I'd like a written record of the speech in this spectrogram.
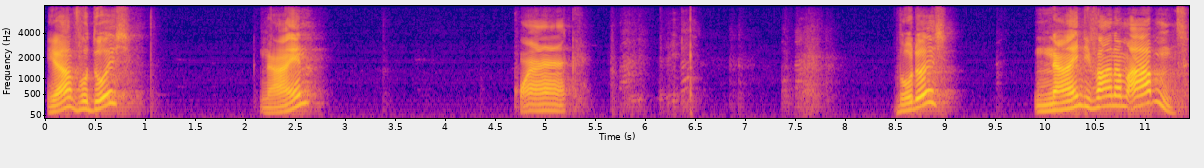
Ja, wodurch? Nein. Quack. Wodurch? Nein, die waren am Abend.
